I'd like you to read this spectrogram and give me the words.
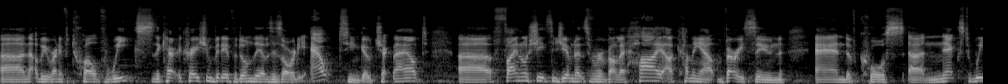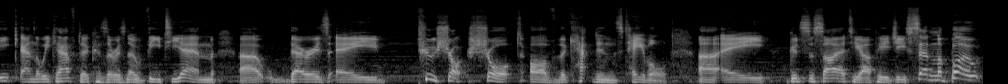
Uh, that'll be running for 12 weeks. The character creation video for Dawn of the Others is already out. You can go check that out. Uh, final sheets and GM notes for Valley High are coming out very soon. And of course, uh, next week and the week after, because there is no VTM, uh, there is a two shot short of the captain's table, uh, a good society RPG set on a boat,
